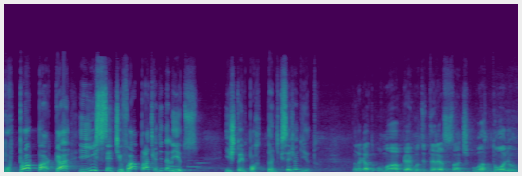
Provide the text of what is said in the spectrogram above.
por propagar e incentivar a prática de delitos. Isto é importante que seja dito. Delegado, uma pergunta interessante. O Antônio,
